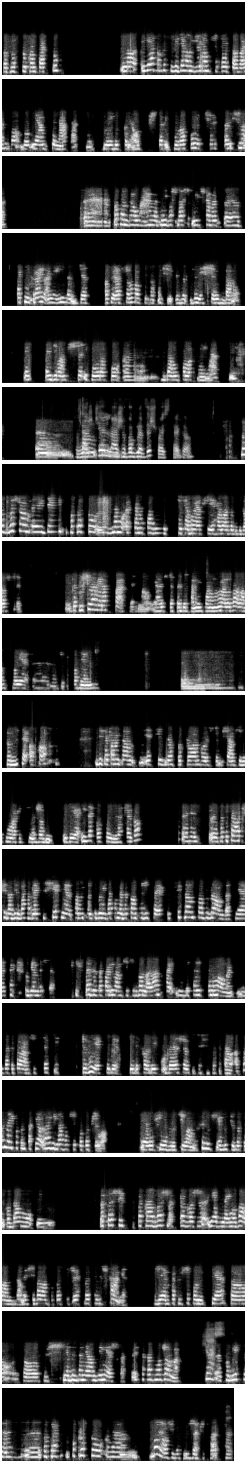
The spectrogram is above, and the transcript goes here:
po prostu kontaktów. No ja po prostu wiedziałam, że ja muszę pracować, bo, bo miałam syna, tak? Moje dziecko miało 4,5 roku, jak się rozstaliśmy. E, Potem był, ponieważ mieszkamy e, w takim kraju, a nie innym, gdzie ofiara przemocy to musi wy- wynieść się z domu. Więc spędziłam 3,5 roku e, w domu pomocnej matki. Byłaś dzielna, że w ogóle wyszłaś z tego. No wyszłam dzięki po prostu jednemu SMS-owi, trzecia moja przyjechała do Bydgoszczy. Zaprosiła mnie na spacer. No, ja jeszcze wtedy pamiętam, malowałam swoje, że tak powiem, e, podbite oko. Ja pamiętam, jak się z nią spotkałam, bo jeszcze musiałam się wytłumaczyć mężowi, gdzie ja idę, po co i dlaczego. E, Więc e, się na dzień dobry, jak ty świetnie, pamiętam tego nie zapomnę do końca życia, jak ty świetnąco wyglądasz, nie? Tak sobie myślę. I wtedy zapaliłam się czerwona lampka i mówię, to jest ten moment. I zapytałam się wcześniej, czy wujek sobie kiedykolwiek uderzył, czy coś się zapytała. A co? No i potem takie lawinowo się potoczyło. Ja już nie wróciłam, syn już nie wrócił do tego domu i to też jest taka ważna sprawa, że ja wynajmowałam dom. Ja się bałam po prostu, że jak to mieszkanie że jak zaproszę policję, to, to już nie będę miała gdzie mieszkać. To jest taka złożona. E, Jasne, Kobiety e, potra- po prostu e, boją się takich rzeczy, tak? Tak.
